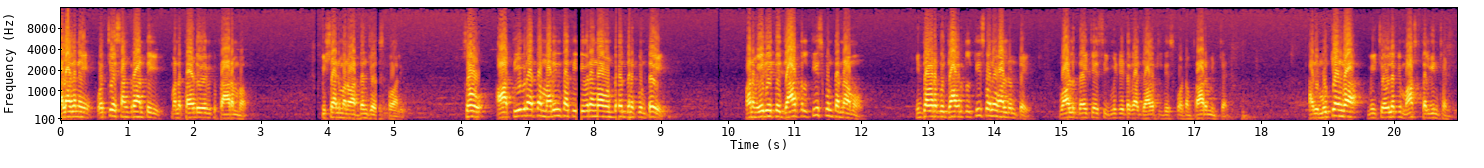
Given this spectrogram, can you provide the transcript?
అలాగనే వచ్చే సంక్రాంతి మన థర్డ్ వేవ్కి ప్రారంభం. విషయాన్ని మనం అర్థం చేసుకోవాలి. సో ఆ తీవ్రత మరింత తీవ్రంగా ఉంటుంది అనుకుంటే మనం ఏదైతే జాగ్రత్తలు తీసుకుంటున్నామో ఇంతవరకు జాగ్రత్తలు తీసుకునే వాళ్ళు ఉంటే వాళ్ళు దయచేసి ఇమీడియట్గా జాగ్రత్తలు తీసుకోవడం ప్రారంభించండి. అది ముఖ్యంగా మీ చెవులకి మాస్క్ తొలగించండి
